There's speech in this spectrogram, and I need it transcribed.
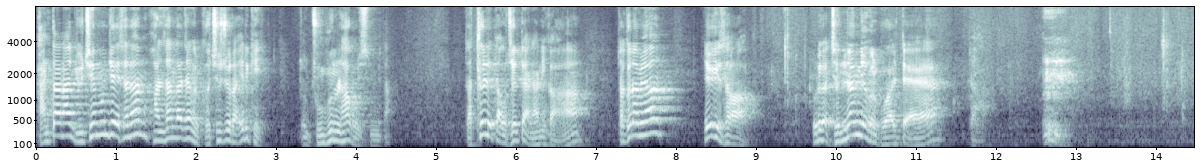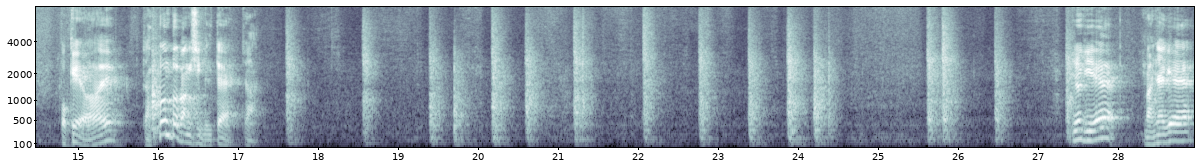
간단한 유체 문제에서는 환산 과정을 거쳐주라 이렇게 좀 주문을 하고 있습니다. 자 틀렸다고 절대 안 하니까. 자 그러면 여기서 우리가 전량력을 구할 때 자. 볼게요. 자, 펌프 방식일 때, 자. 여기에 만약에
